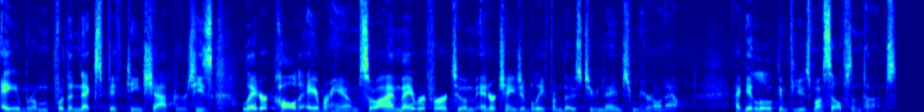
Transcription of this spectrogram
Abram for the next 15 chapters. He's later called Abraham, so I may refer to him interchangeably from those two names from here on out. I get a little confused myself sometimes.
